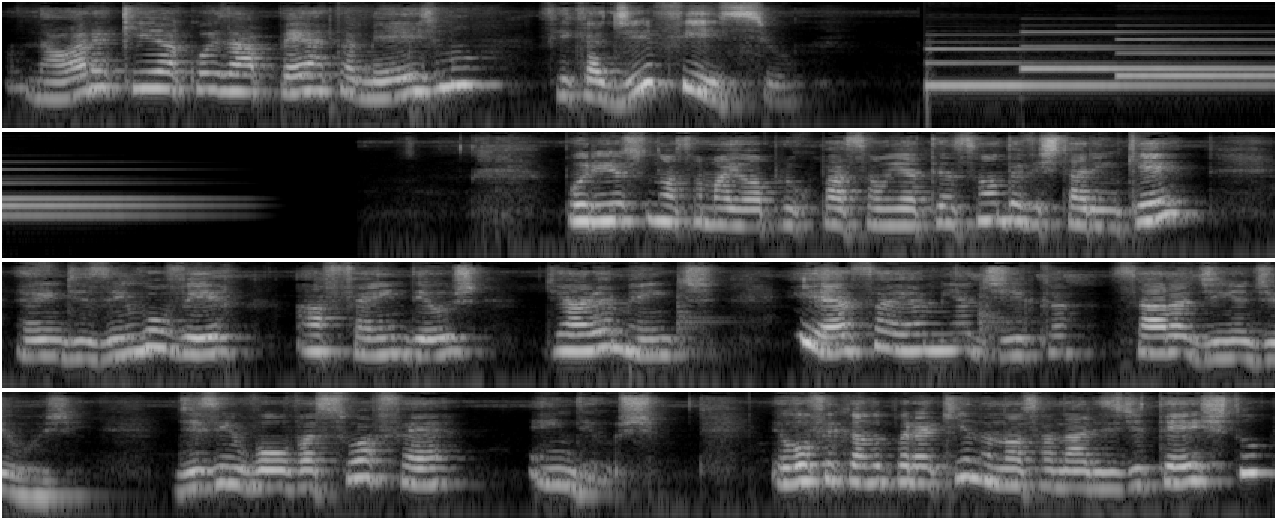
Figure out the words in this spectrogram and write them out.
na hora que a coisa aperta mesmo, fica difícil. Por isso, nossa maior preocupação e atenção deve estar em quê? Em desenvolver a fé em Deus diariamente. E essa é a minha dica saradinha de hoje. Desenvolva sua fé em Deus. Eu vou ficando por aqui na nossa análise de texto.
